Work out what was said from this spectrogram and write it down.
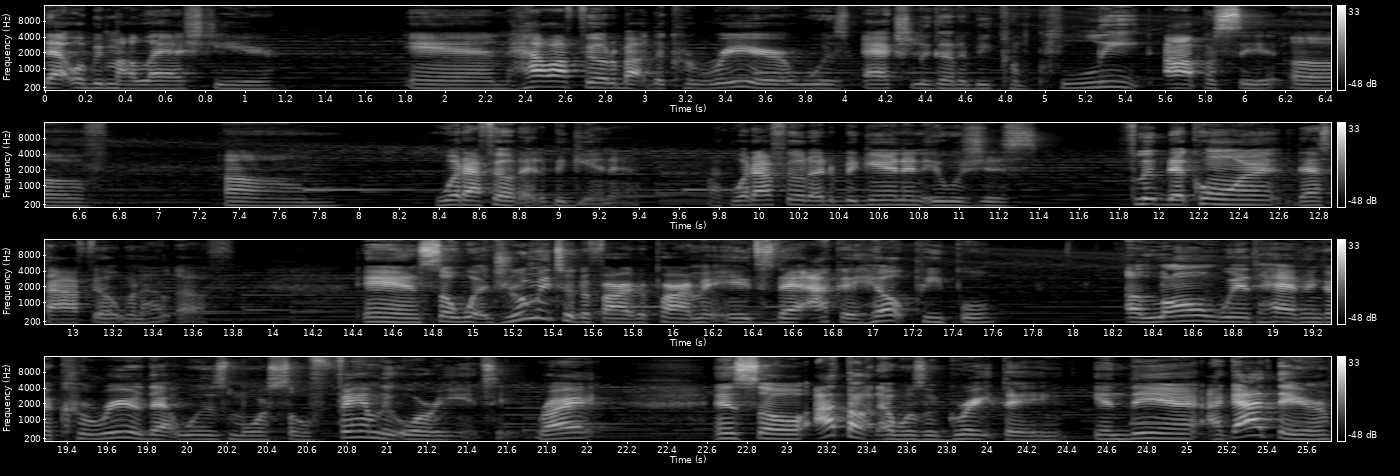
that would be my last year. And how I felt about the career was actually going to be complete opposite of um, what I felt at the beginning. Like what I felt at the beginning, it was just flip that coin. That's how I felt when I left. And so, what drew me to the fire department is that I could help people along with having a career that was more so family oriented, right? And so, I thought that was a great thing. And then I got there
